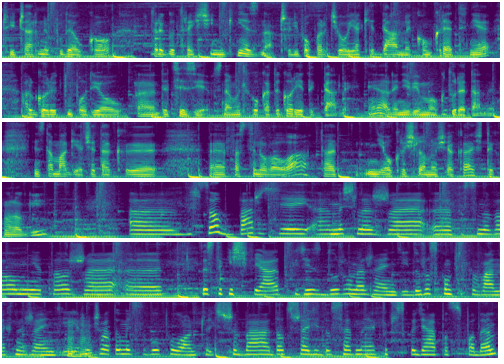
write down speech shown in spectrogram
czyli czarne pudełko, którego treści nikt nie zna, czyli w oparciu o jakie dane konkretnie algorytm podjął e, decyzję. Znamy tylko kategorię tych danych, nie? ale nie wiemy o które dane. Więc ta magia cię tak e, e, fascynowała? Ta nieokreśloność jakaś technologii? Thank you. Wiesz co, bardziej e, myślę, że e, fascynowało mnie to, że e, to jest taki świat, gdzie jest dużo narzędzi, dużo skomplikowanych narzędzi, że trzeba to umieć z sobą połączyć, trzeba dotrzeć do sedna, jak to wszystko działa pod spodem,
